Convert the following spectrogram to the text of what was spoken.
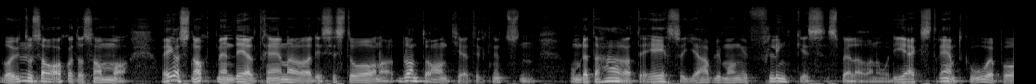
var ute og sa akkurat det samme. Og Jeg har snakket med en del trenere de siste årene, bl.a. Kjetil Knutsen, om dette her at det er så jævlig mange flinkisspillere nå. De er ekstremt gode på,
